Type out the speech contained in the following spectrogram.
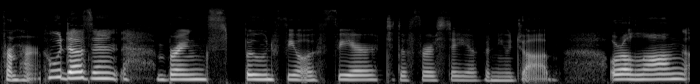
from her who doesn't bring spoonful of fear to the first day of a new job or a long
